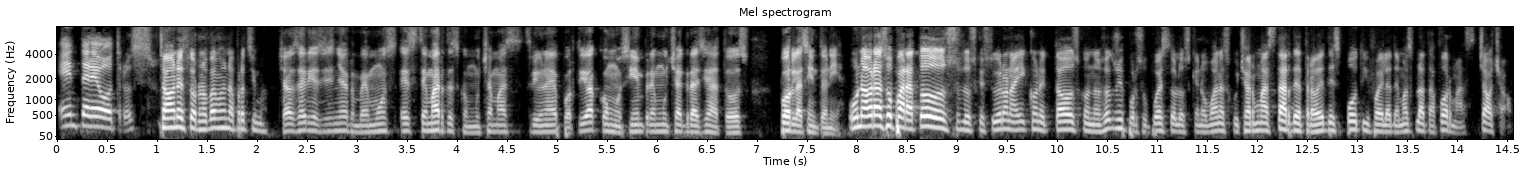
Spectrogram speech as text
entre otros. Chao, Néstor. Nos vemos en la próxima. Chao, Sergio. Sí, señor. Nos vemos este martes con mucha más tribuna deportiva. Como siempre, muchas gracias a todos por la sintonía. Un abrazo para todos los que estuvieron ahí conectados con nosotros y por supuesto los que nos van a escuchar más tarde a través de Spotify y las demás plataformas. Chao, chao.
